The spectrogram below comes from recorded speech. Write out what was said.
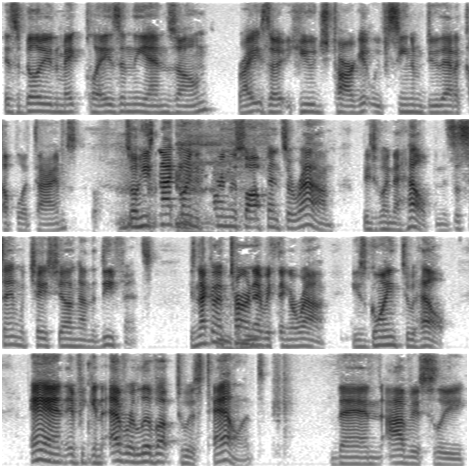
his ability to make plays in the end zone. Right, he's a huge target. We've seen him do that a couple of times. So he's not going to turn this offense around, but he's going to help. And it's the same with Chase Young on the defense. He's not going to turn Mhm. everything around. He's going to help. And if he can ever live up to his talent, then obviously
